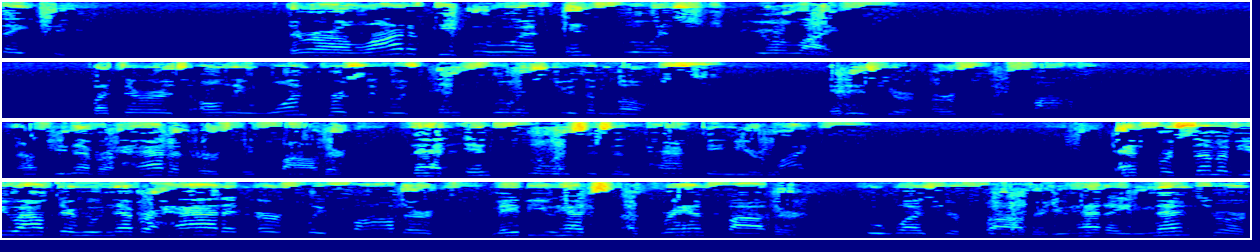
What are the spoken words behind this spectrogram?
say to you there are a lot of people who have influenced your life. But there is only one person who has influenced you the most. It is your earthly father. Now, if you never had an earthly father, that influence is impacting your life. And for some of you out there who never had an earthly father, maybe you had a grandfather who was your father. You had a mentor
